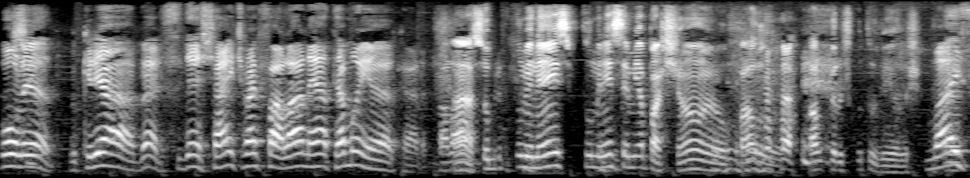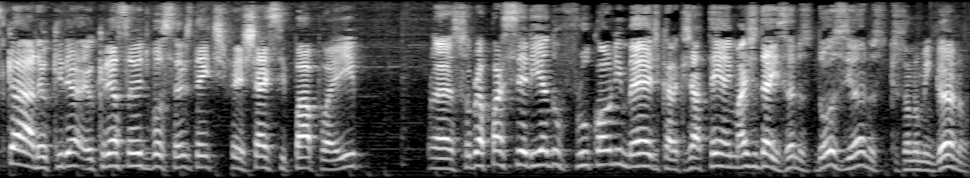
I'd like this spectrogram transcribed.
Bom, Sim. Leandro, eu queria, velho, se deixar a gente vai falar, né, até amanhã, cara. Falar... Ah, sobre Fluminense, Fluminense é minha paixão, eu falo, falo pelos cotovelos. Mas, cara, eu queria, eu queria saber de vocês, a gente fechar esse papo aí, é, sobre a parceria do Flu com a Unimed, cara, que já tem aí mais de 10 anos, 12 anos, que se eu não me engano.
